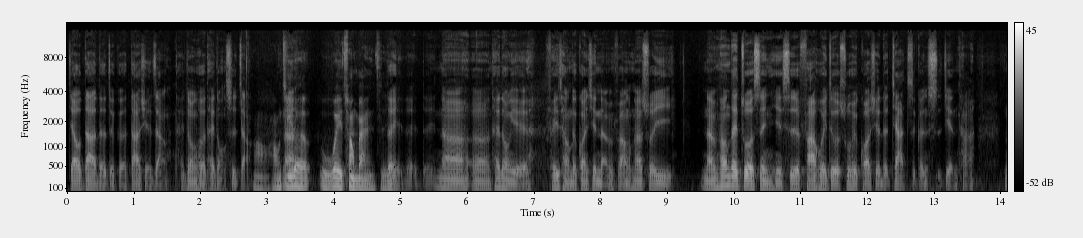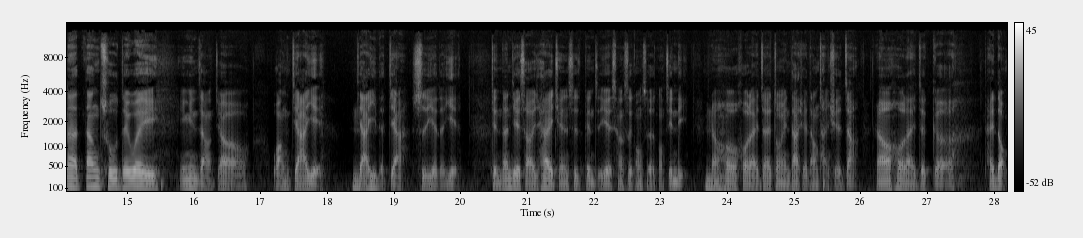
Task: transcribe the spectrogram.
交大的这个大学长台中和台董事长哦，宏基的五位创办人之一。对对对，那呃台董也非常的关心南方，那所以南方在做的事情也是发挥这个数位光学的价值跟实践它。那当初这位营运长叫王家业，嘉义的嘉，事业的业。简单介绍一下，他以前是电子业上市公司的总经理。然后后来在中原大学当产学长，然后后来这个台董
